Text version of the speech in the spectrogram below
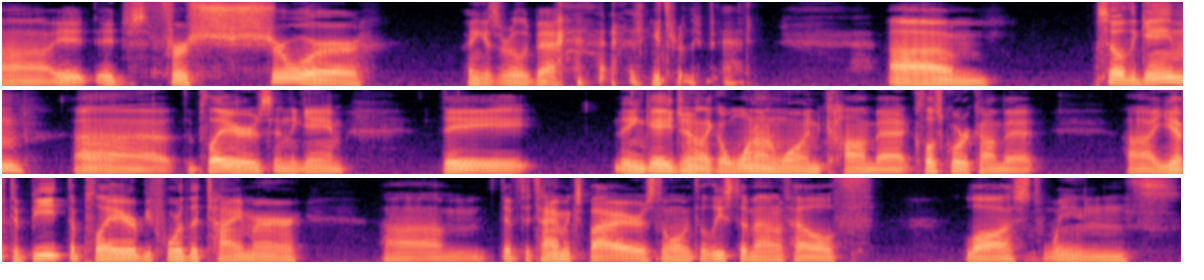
Uh, it it's for sure. I think it's really bad. I think it's really bad. Um, so the game, uh, the players in the game, they they engage in like a one-on-one combat, close quarter combat uh, you have to beat the player before the timer. Um, if the time expires, the one with the least amount of health lost wins.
